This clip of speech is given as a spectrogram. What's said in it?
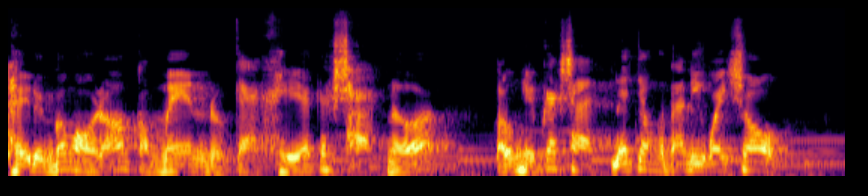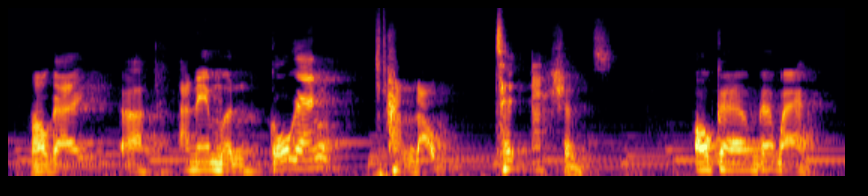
thì đừng có ngồi đó comment rồi cà khịa các sạc nữa. Tội nghiệp các sạc để cho người ta đi quay show. Ok à, anh em mình cố gắng hành động take actions. Ok không các bạn?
